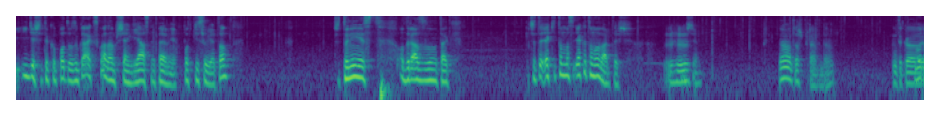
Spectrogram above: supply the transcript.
i idzie się tylko po to, że jak składam przysięgę, jasne, pewnie, podpisuję to. Czy to nie jest od razu tak... Czy to, jaki to ma, jaka to ma wartość? Mhm. Właśnie. No, też prawda. Tylko... Bo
